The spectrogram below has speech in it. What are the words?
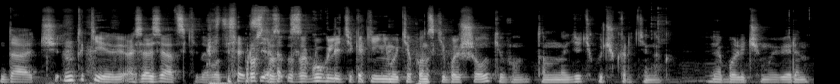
да, ч- ну такие ази- азиатские, да. Вот просто за- загуглите какие-нибудь японские большие луки, вон, там найдете кучу картинок. Я более чем уверен.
